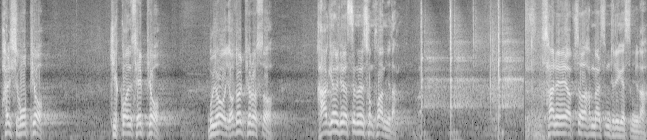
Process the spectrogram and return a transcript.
85표, 기권 3표, 무효 8표로서 가결되었음을 선포합니다. 사내에 앞서 한 말씀 드리겠습니다.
